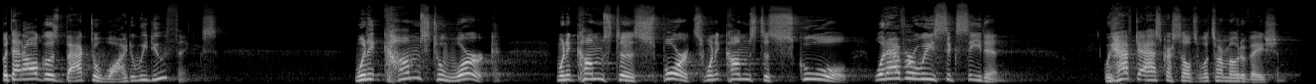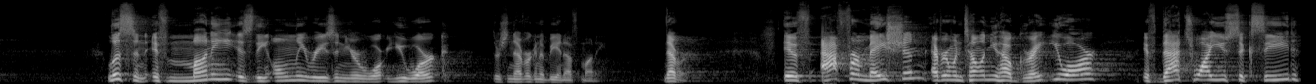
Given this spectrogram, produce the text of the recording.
But that all goes back to why do we do things? When it comes to work, when it comes to sports, when it comes to school, whatever we succeed in, we have to ask ourselves what's our motivation? Listen, if money is the only reason you you work, there's never gonna be enough money. Never. If affirmation, everyone telling you how great you are, if that's why you succeed,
